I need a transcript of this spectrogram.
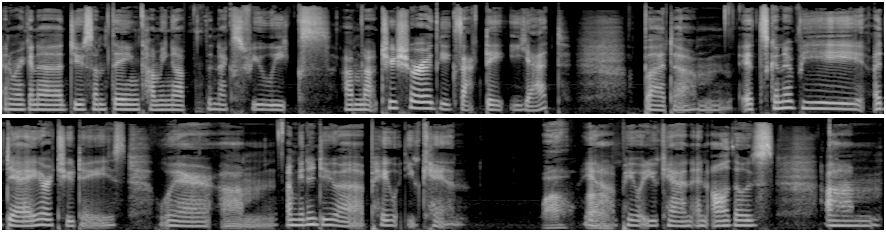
And we're to do something coming up the next few weeks. I'm not too sure the exact date yet, but um, it's going to be a day or two days where um, I'm going to do a pay what you can. Wow. Yeah, Oh, pay what you can. And all those um,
